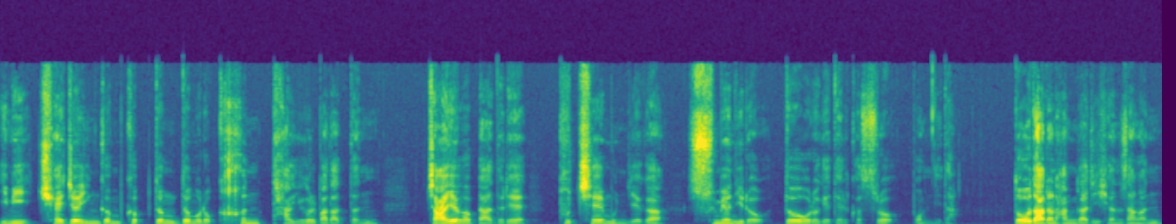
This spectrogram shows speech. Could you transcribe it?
이미 최저임금 급등 등으로 큰 타격을 받았던 자영업자들의 부채 문제가 수면 위로 떠오르게 될 것으로 봅니다. 또 다른 한 가지 현상은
